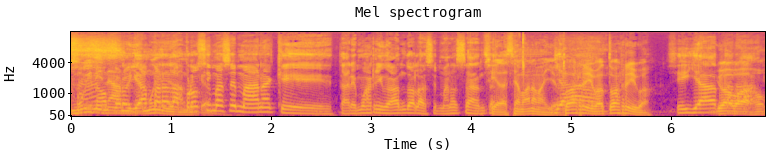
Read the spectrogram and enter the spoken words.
Muy No, dinámica, pero ya muy para la próxima semana que estaremos arribando a la Semana Santa. Sí, a la Semana Mayor. Ya. Tú arriba, tú arriba. Sí, ya Yo estará, abajo.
